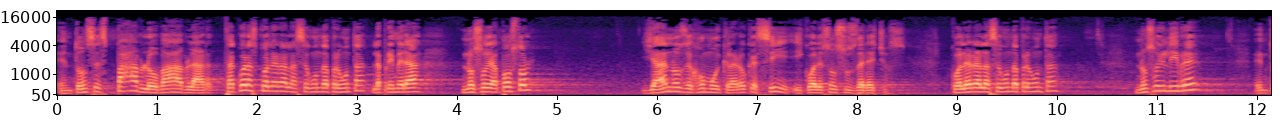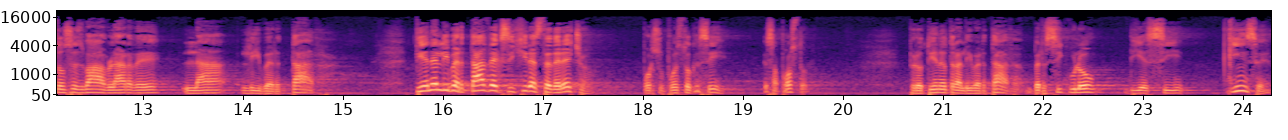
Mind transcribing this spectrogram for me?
Entonces Pablo va a hablar. ¿Te acuerdas cuál era la segunda pregunta? La primera, ¿no soy apóstol? Ya nos dejó muy claro que sí. ¿Y cuáles son sus derechos? ¿Cuál era la segunda pregunta? ¿No soy libre? Entonces va a hablar de la libertad. ¿Tiene libertad de exigir este derecho? Por supuesto que sí, es apóstol. Pero tiene otra libertad. Versículo 15.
